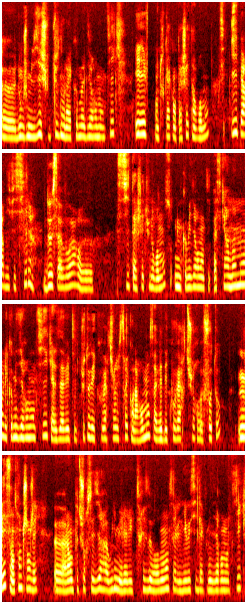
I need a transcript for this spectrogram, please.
Euh, donc je me dis, je suis plus dans la comédie romantique, et en tout cas quand tu achètes un roman, c'est hyper difficile de savoir si tu achètes une romance ou une comédie romantique. Parce qu'à un moment, les comédies romantiques, elles avaient plutôt des couvertures illustrées quand la romance avait des couvertures photos mais c'est en train de changer. Euh, alors on peut toujours se dire ah oui mais la lectrice de romance elle lit aussi de la comédie romantique,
